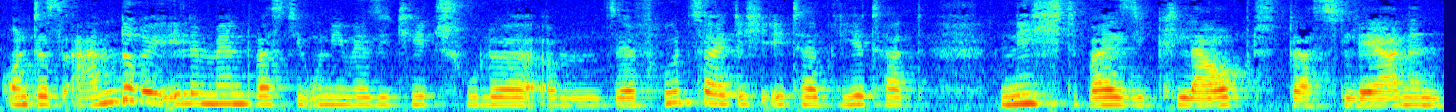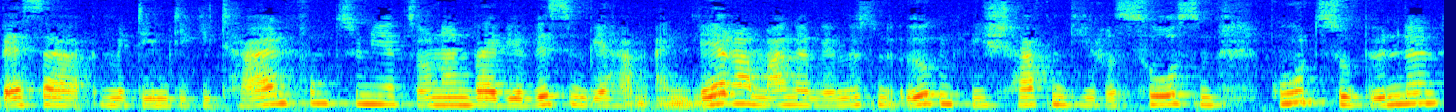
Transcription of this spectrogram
Und das andere Element, was die Universitätsschule ähm, sehr frühzeitig etabliert hat, nicht weil sie glaubt, dass Lernen besser mit dem Digitalen funktioniert, sondern weil wir wissen, wir haben einen Lehrermangel, wir müssen irgendwie schaffen, die Ressourcen gut zu bündeln,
